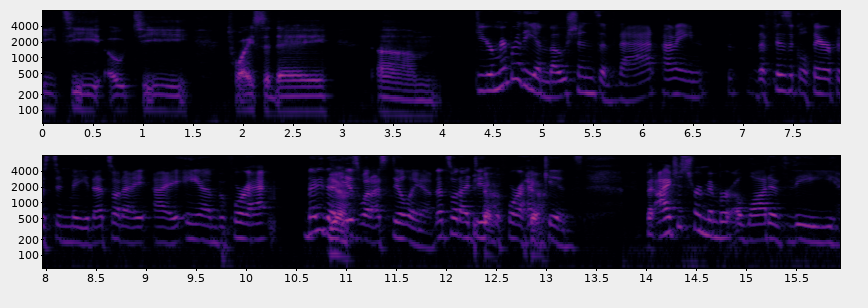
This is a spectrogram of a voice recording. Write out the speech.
right? PT, OT, twice a day. Um, Do you remember the emotions of that? I mean, the physical therapist in me, that's what I, I am before I, maybe that yeah. is what I still am. That's what I did yeah. before I had yeah. kids. But I just remember a lot of the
